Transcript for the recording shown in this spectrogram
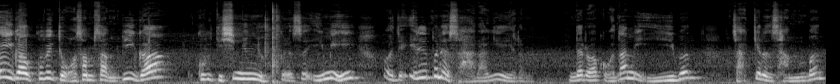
A가 900대 533, B가 900대 166. 그래서 이미 어제 1번에서 하락이 여러분 내려왔고, 그 다음에 2번, 작게는 3번,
